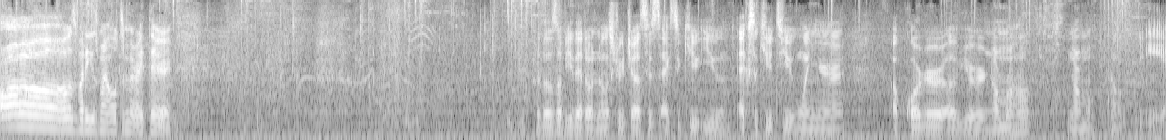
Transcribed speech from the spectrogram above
Oh, I was about to use my ultimate right there. For those of you that don't know, Street Justice execute you executes you when you're a quarter of your normal health. Normal health, yeah.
